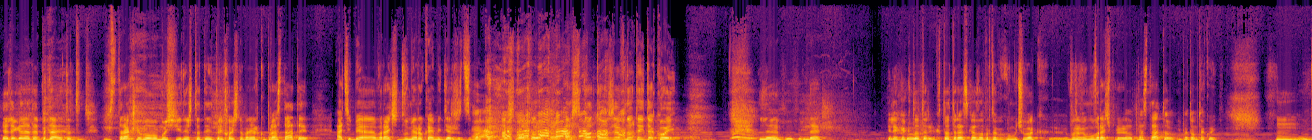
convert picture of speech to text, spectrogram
Это когда ты, да, это страх любого мужчины, что ты приходишь на проверку простаты, а тебя врач двумя руками держит за бока, а что-то, а что-то уже внутри такой. Да, да. Или как кто-то кто рассказывал про то, как ему чувак, про ему врач проверял простату, и потом такой... «Хм».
